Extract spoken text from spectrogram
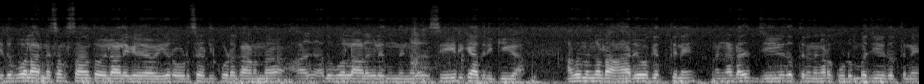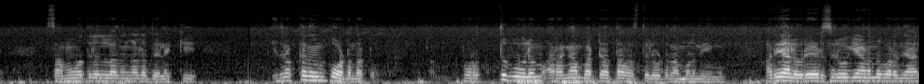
ഇതുപോലെ അന്യസംസ്ഥാന തൊഴിലാളികളെയോ ഈ റോഡ് സൈഡിൽ കൂടെ കാണുന്ന അതുപോലുള്ള ആളുകളിൽ നിന്ന് നിങ്ങൾ സ്വീകരിക്കാതിരിക്കുക. അത് നിങ്ങളുടെ ആരോഗ്യത്തിന് നിങ്ങളുടെ ജീവിതത്തിന് നിങ്ങളുടെ കുടുംബ ജീവിതത്തിന് സമൂഹത്തിലുള്ള നിങ്ങളുടെ വിലയ്ക്ക് ഇതിനൊക്കെ നിങ്ങൾക്ക് ഓട്ടം തട്ടും. പുറത്തു പോലും ഇറങ്ങാൻ പറ്റാത്ത അവസ്ഥയിലോട്ട് നമ്മൾ നീങ്ങും. അറിയാലോ ഒരു എയ്ഡ്സ് രോഗിയാണെന്ന് പറഞ്ഞാൽ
